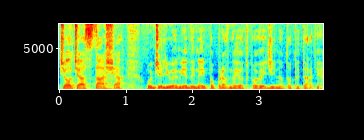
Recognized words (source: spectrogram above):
Ciocia Stasia, udzieliłem jedynej poprawnej odpowiedzi na to pytanie.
